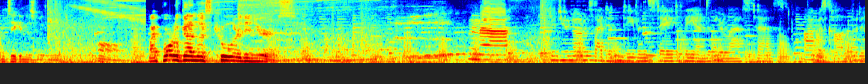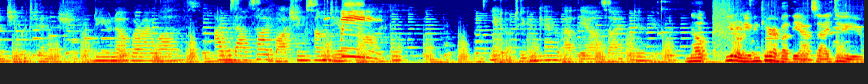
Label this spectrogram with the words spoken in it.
I'm taking this with me. Oh. My portal gun looks cooler than yours. Nah. Did you notice I didn't even stay to the end of your last test? I was confident you could finish. Do you know where I was? I was outside watching some deer Whee! You don't even care about the outside, do you? Nope, you don't even care about the outside, do you?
